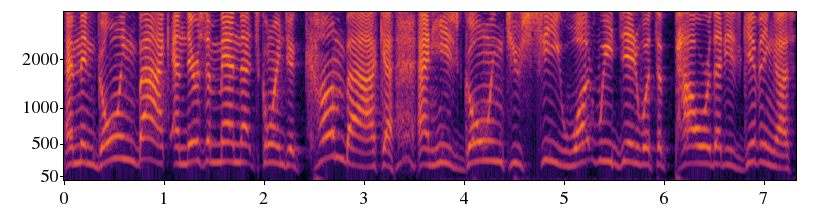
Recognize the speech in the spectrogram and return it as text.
and then going back. And there's a man that's going to come back and he's going to see what we did with the power that He's giving us.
